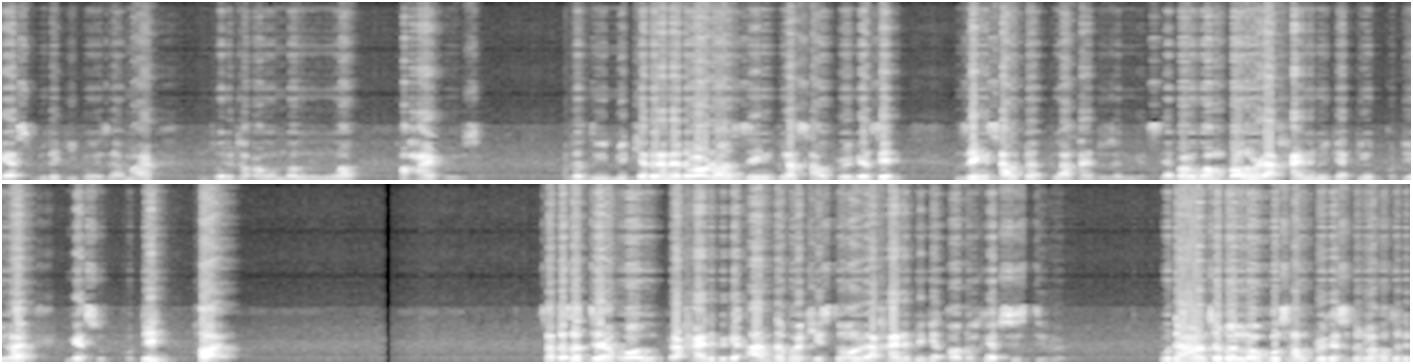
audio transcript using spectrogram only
গেছবিধে কি কৰিছে? আমাৰ জ্বলি থকা মমডাল নোহোৱাত সহায় কৰিছে। অৰ্থাৎ বিক্ৰিয়াটো এনেধৰণৰ zinc plus sulphuric acid zinc sulphate plus hydrogen gas এবাৰ গম পালোঁ ৰাসায়নিক বিক্ৰিয়াত কি উৎপত্তি হয়? গেছ উৎপত্তি হয়। ছাত্ৰ ছাত্ৰীসকল ৰাসায়নিক বিজ্ঞান আন এটা বৈশিষ্ট্য হ'ল ৰাসায়নিক বিজ্ঞান অধক্ষেপ সৃষ্টি হয়। উদাহৰণস্বৰূপে লঘু ছালফ্ৰিক এচিডৰ লগত যদি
